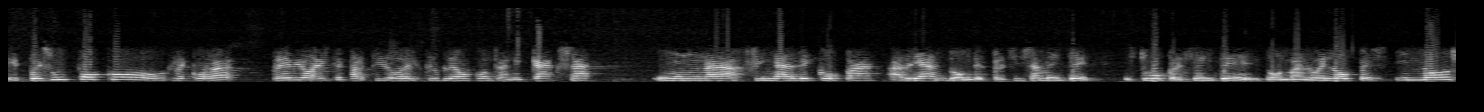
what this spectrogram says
Eh, pues un poco recordar, previo a este partido del Club León contra Necaxa, una final de Copa, Adrián, donde precisamente estuvo presente don Manuel López, y nos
